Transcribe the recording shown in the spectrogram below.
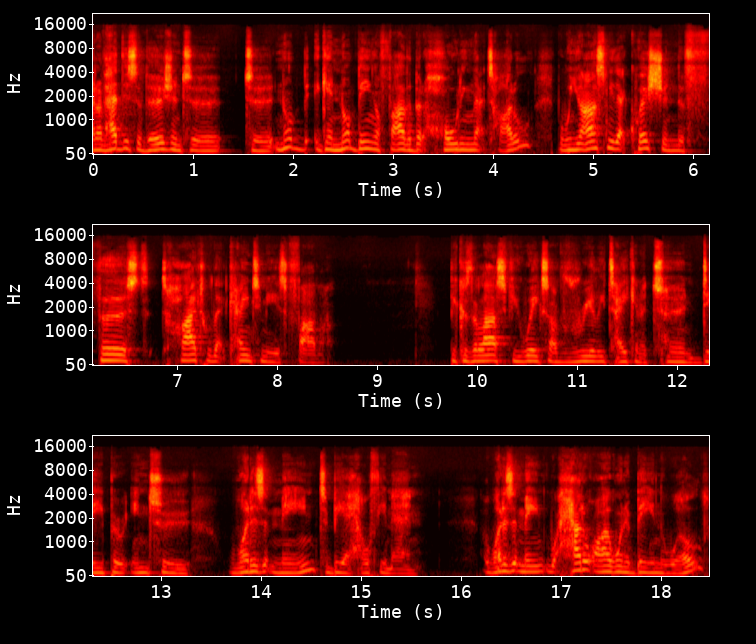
and I've had this aversion to to not again not being a father but holding that title. But when you ask me that question, the first title that came to me is father. Because the last few weeks I've really taken a turn deeper into what does it mean to be a healthy man? What does it mean? How do I want to be in the world?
